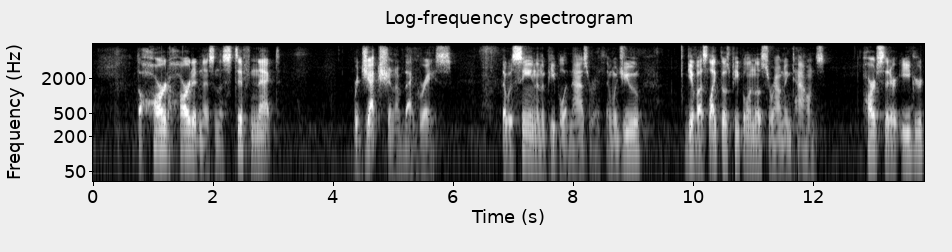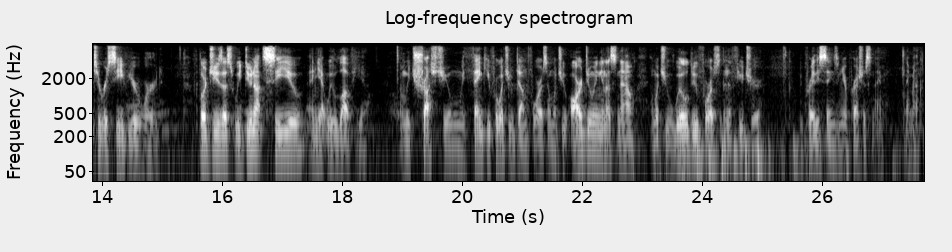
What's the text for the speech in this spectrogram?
the hard heartedness, and the stiff necked rejection of that grace that was seen in the people at Nazareth? And would you give us, like those people in those surrounding towns, hearts that are eager to receive your word? Lord Jesus, we do not see you, and yet we love you. And we trust you, and we thank you for what you've done for us, and what you are doing in us now, and what you will do for us in the future. We pray these things in your precious name. Amen.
